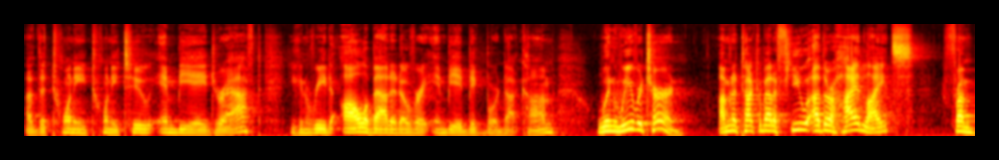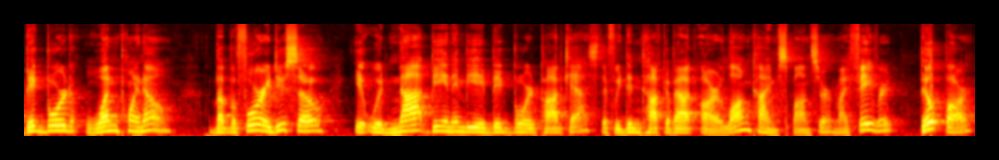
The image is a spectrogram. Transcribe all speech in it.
of the 2022 NBA draft. You can read all about it over at NBABigBoard.com. When we return, I'm going to talk about a few other highlights from Big Board 1.0. But before I do so, it would not be an NBA Big Board podcast if we didn't talk about our longtime sponsor, my favorite, Built Bar.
